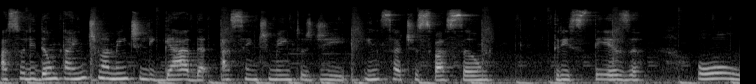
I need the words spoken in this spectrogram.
A solidão está intimamente ligada a sentimentos de insatisfação, tristeza, ou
